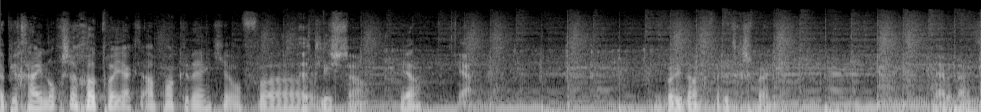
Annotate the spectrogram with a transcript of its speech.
Heb je, ga je nog zo'n groot project aanpakken, denk je? Of, uh... Het liefst wel. Ja? Ja. Ik wil je danken voor dit gesprek. Jij bedankt.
